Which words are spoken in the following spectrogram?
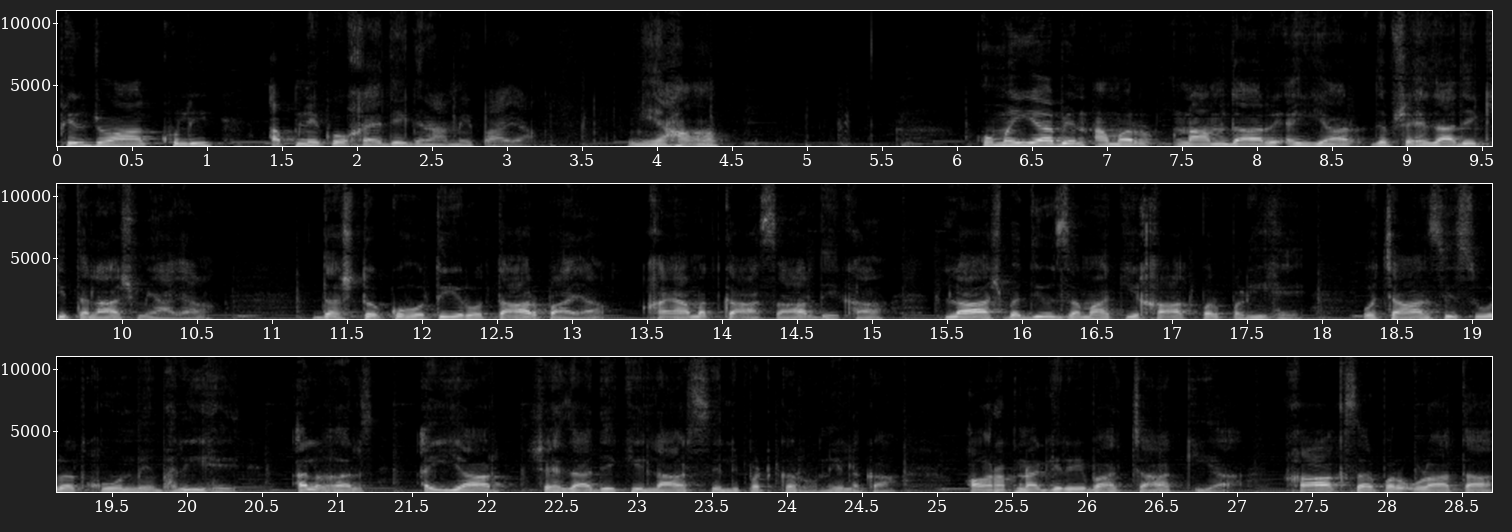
پھر جو آنکھ کھلی، اپنے کو قید گراں میں پایا۔ یہاں امیہ بن عمر نامدار ایار جب شہزادے کی تلاش میں آیا، دشت و تیر و تار پایا، قیامت کا آثار دیکھا، لاش بدی الزما کی خاک پر پڑی ہے، وہ چاند سی صورت خون میں بھری ہے، الغرض ایار شہزادے کی لاش سے لپٹ کر رونے لگا اور اپنا گریباں چاک کیا۔ خاک سر پر اڑاتا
